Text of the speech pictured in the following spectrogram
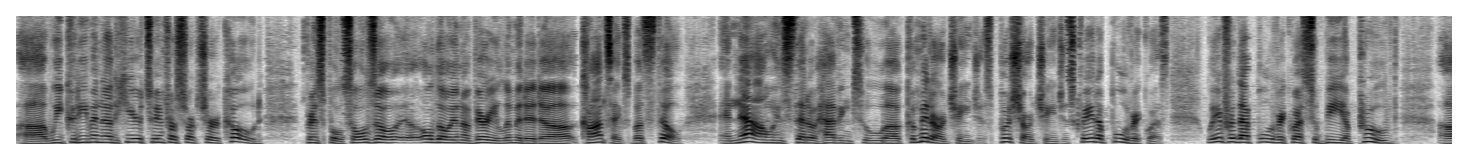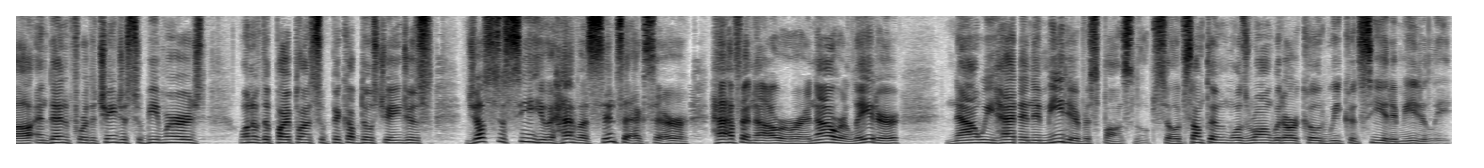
Uh, we could even adhere to infrastructure code principles, also, although in a very limited uh, context, but still. And now, instead of having to uh, commit our changes, push our changes, create a pull request, wait for that pull request to be approved uh, and then for the changes to be merged, one of the pipelines to pick up those changes, just to see you have a syntax error half an hour or an hour later, now we had an immediate response loop. So if something was wrong with our code, we could see it immediately.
